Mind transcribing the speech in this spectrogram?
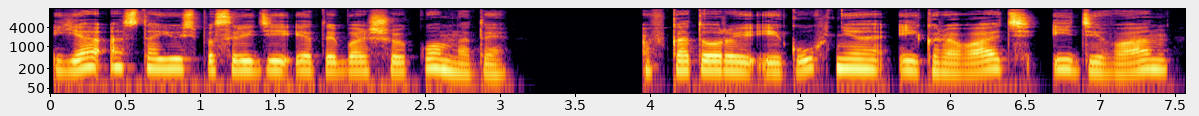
я остаюсь посреди этой большой комнаты, в которой и кухня, и кровать, и диван –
